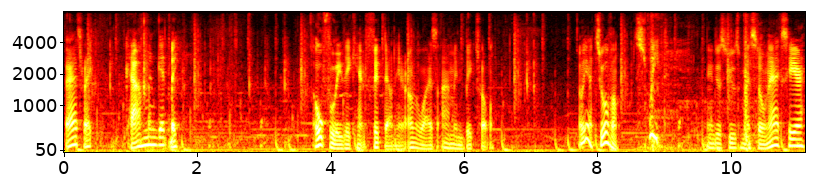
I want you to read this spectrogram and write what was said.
That's right. Come and get me. Hopefully they can't fit down here, otherwise I'm in big trouble. Oh yeah, two of them. Sweet. And just use my stone axe here.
